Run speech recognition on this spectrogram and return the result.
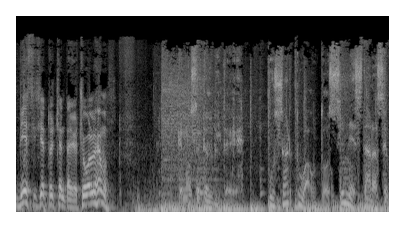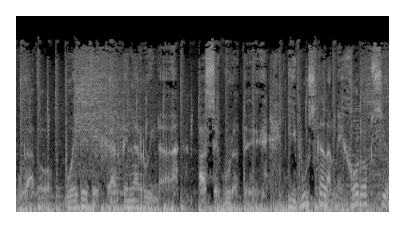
17 88. Volvemos. Que no se te olvide, usar tu auto sin estar asegurado puede dejarte en la ruina. Asegúrate y busca la mejor opción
